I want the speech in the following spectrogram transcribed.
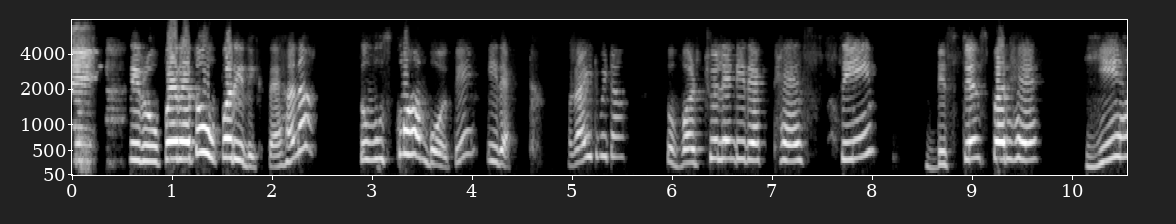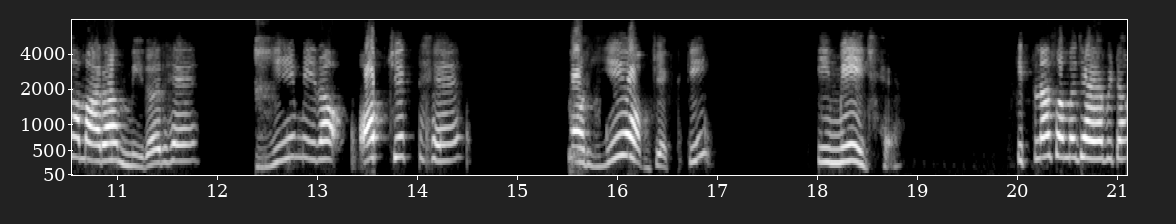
सिर ऊपर है तो ऊपर ही दिखता है है ना? तो उसको हम बोलते हैं इरेक्ट राइट बेटा? तो वर्चुअल एंड इरेक्ट है सेम डिस्टेंस पर है ये हमारा मिरर है ये मेरा ऑब्जेक्ट है और ये ऑब्जेक्ट की इमेज है। कितना समझ आया बेटा?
